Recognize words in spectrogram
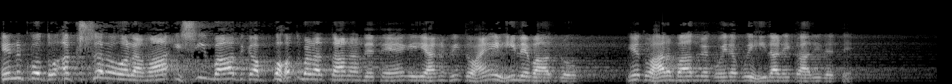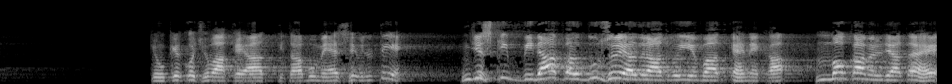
ان کو تو اکثر علماء اسی بات کا بہت بڑا تانا دیتے ہیں کہ یہ حنفی تو ہیں ہیلے باز لوگ۔ یہ تو ہر بات میں کوئی نہ کوئی ہیلا نکال ہی دیتے ہیں۔ کیونکہ کچھ واقعات کتابوں میں ایسے ملتے ہیں، جس کی بنا پر دوسرے حضرات کو یہ بات کہنے کا موقع مل جاتا ہے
